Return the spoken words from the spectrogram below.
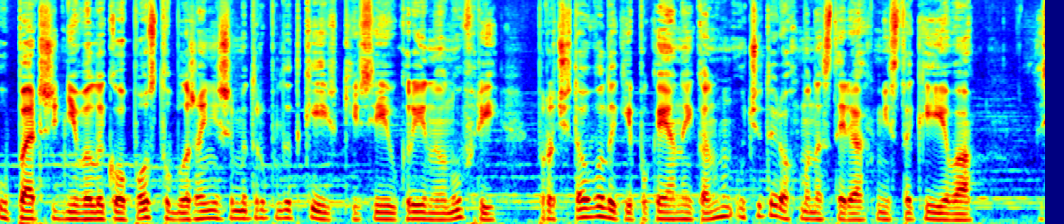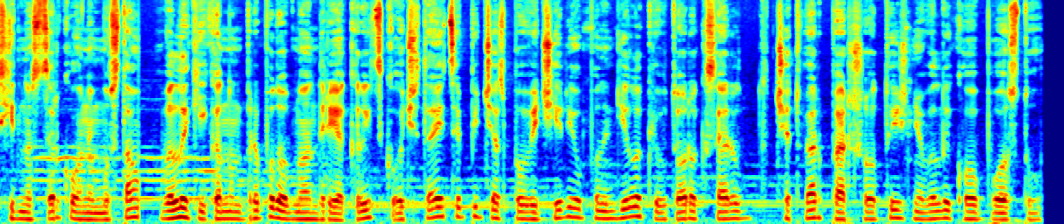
У перші дні Великого посту блаженніший митрополит Київський всієї України Онуфрій прочитав великий покаяний канон у чотирьох монастирях міста Києва. Згідно з церковним уставом, великий канон преподобного Андрія Крицького читається під час повечір'я у понеділок, вівторок, середу четвер першого тижня Великого посту.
